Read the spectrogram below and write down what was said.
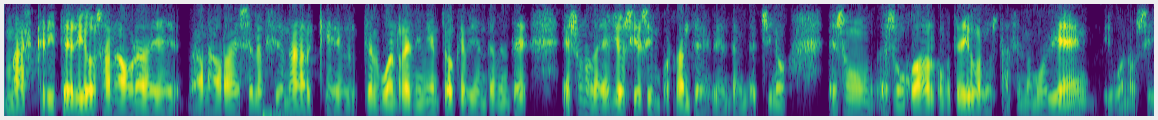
más criterios a la hora de a la hora de seleccionar que el, que el buen rendimiento que evidentemente es uno de ellos y es importante. Evidentemente el chino es un es un jugador como te digo lo está haciendo muy bien y bueno si,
